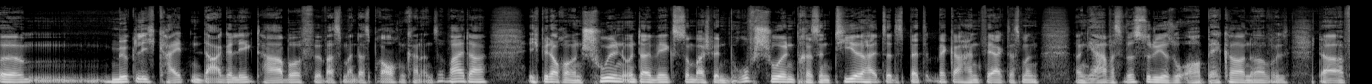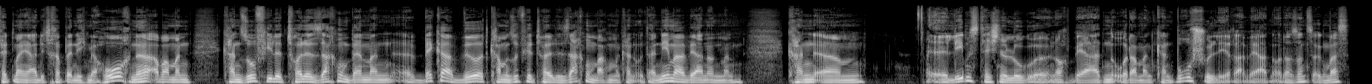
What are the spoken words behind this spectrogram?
ähm, Möglichkeiten dargelegt habe, für was man das brauchen kann und so weiter. Ich bin auch in Schulen unterwegs, zum Beispiel in Berufsschulen, präsentiere halt das Bäckerhandwerk, dass man sagen, ja, was wirst du dir so, oh, Bäcker, ne, da fällt man ja die Treppe nicht mehr hoch, ne, aber man kann so viele tolle Sachen, wenn man äh, Bäcker wird, kann man so viele tolle Sachen machen, man kann Unternehmer werden und man kann ähm, äh, Lebenstechnologe noch werden oder man kann Berufsschullehrer werden oder sonst irgendwas.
